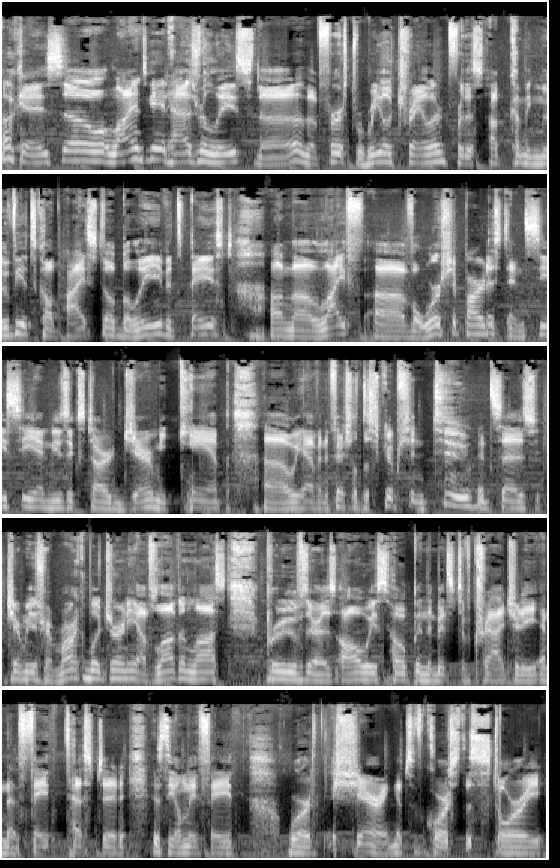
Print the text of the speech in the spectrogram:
Okay, so Lionsgate has released the the first real trailer for this upcoming movie. It's called I Still Believe. It's based on the life of a worship artist and CCM music star Jeremy Camp. Uh, we have an official description too. It says Jeremy's remarkable journey of love and loss proves there is always hope in the midst of tragedy, and that faith tested is the only faith worth sharing. It's of course the story,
